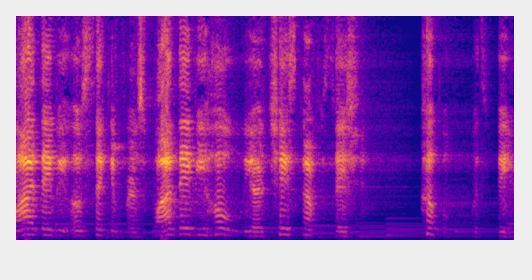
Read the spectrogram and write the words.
Why they be, oh, second verse, why they behold your chaste conversation coupled with fear.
